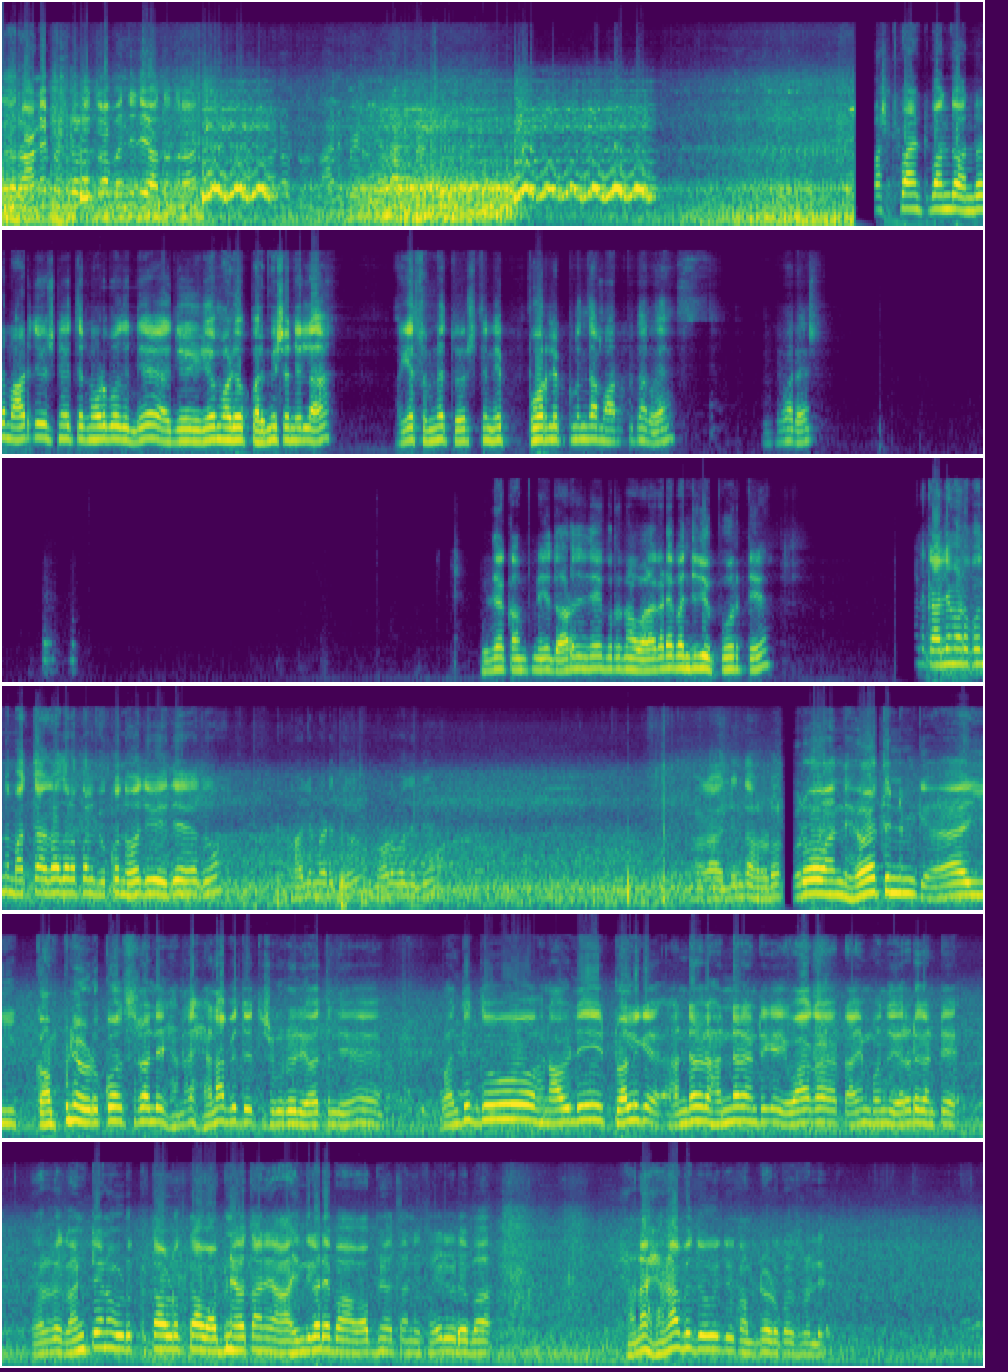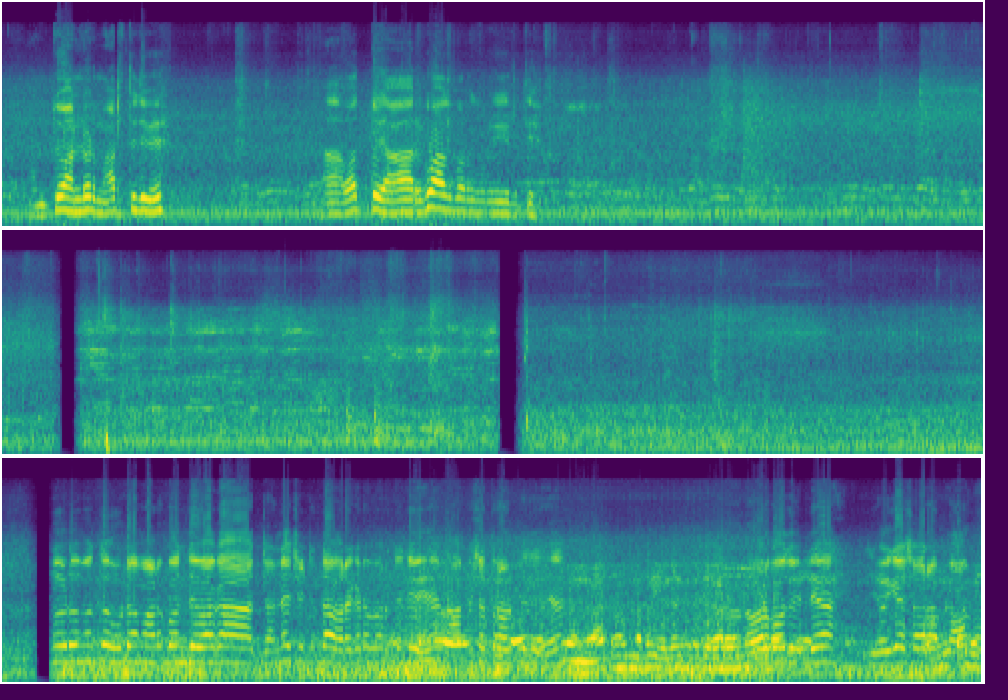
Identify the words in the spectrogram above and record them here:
ಇದು ರಾಣೆಪೇಟ್ ಟೋಲ್ ಹತ್ರ ಬಂದಿದ್ದೀವಿ ಹತ್ತತ್ರ ಫಸ್ಟ್ ಪಾಯಿಂಟ್ ಬಂದು ಹಂಡ್ರೆಡ್ ಮಾಡ್ತೀವಿ ಸ್ನೇಹಿತರು, ನೋಡ್ಬೋದು ಇಲ್ಲಿ. ಅದು ವಿಡಿಯೋ ಮಾಡೋ ಪರ್ಮಿಷನ್ ಇಲ್ಲ. ಹಾಗೆ ಸುಮ್ಮನೆ ತೋರಿಸ್ತೀನಿ. ಫೋರ್ ಲಿಫ್ಟ್ನಿಂದ ಮಾಡ್ತಿದ್ದಾರೆ. ಇದೇ ಕಂಪ್ನಿ ದೊಡ್ಡದಿದೆ ಗುರು. ನಾವು ಒಳಗಡೆ ಬಂದಿದೀವಿ ಪೂರ್ತಿ. ಖಾಲಿ ಮಾಡ್ಕೊಂಡು ಮತ್ತೆ ಅಗಾದರಪ್ಪಲ್ಲಿ ಬಿಕ್ಕೊಂಡು ಹೋದಿವಿ. ಇದೆ ಅದು. ಖಾಲಿ ಮಾಡಿದ್ದು. ನೋಡ್ಬೋದು ಇಲ್ಲಿ. ಆಗ ಅಲ್ಲಿಂದ ಹೊರಡೋ ಗುರು, ಒಂದು ಹೇಳ್ತೀನಿ ನಿಮ್ಗೆ. ಈ ಕಂಪ್ನಿ ಹುಡ್ಕೋಸ್ರಲ್ಲಿ ಹೆಣ ಹೆಣ ಬಿದ್ದೈತಿ ಗುರು ಇಲ್ಲಿ ಹೇಳ್ತೀನಿ. ಬಂದಿದ್ದು ನಾವಿಲ್ಲಿ ಟ್ವೆಲ್ಗೆ ಹನ್ನೆರಡು ಹನ್ನೆರಡು ಗಂಟೆಗೆ, ಇವಾಗ ಟೈಮ್ ಬಂದು ಎರಡು ಗಂಟೆ. ಎರಡು ಗಂಟೆನೂ ಹುಡುಕ್ತಾ ಹುಡುಕ್ತಾ ಒಬ್ಬನೇ ಹೇಳ್ತಾನೆ, ಆ ಹಿಂದ್ಗಡೆ ಬಾ ಒಬ್ಬನೇ ಹೇಳ್ತಾನೆ ಸೈಡ್ಗಡೆ ಬಾ. ಹೆಣ ಹೆಣ ಬಿದ್ದು ಹೋಗಿದ್ವಿ ಕಂಪ್ನಿ ಹುಡ್ಕೋಸ್ರಲ್ಲಿ ಅಂತೂ ಅನ್ಲೋಡ್ ಮಾಡ್ತಿದ್ದೀವಿ. ಅವತ್ತು ಯಾರಿಗೂ ಆಗಬಾರ್ದು ಈ ರೀತಿ. ನೋಡು ಮತ್ತು ಊಟ ಮಾಡ್ಕೊಂಡು ಇವಾಗ ಚೆನ್ನೈ ಸಿಟಿಂದ ಹೊರಗಡೆ ಬರ್ತಿದೀವಿ ಆಫೀಸ್ ಹತ್ರ ಹೊರಟಿದೀವಿ ನೋಡ್ಬೋದು ಇಲ್ಲಿ ಯೋಗೇಶ್ ಅವರ ಬ್ಲಾಗ್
